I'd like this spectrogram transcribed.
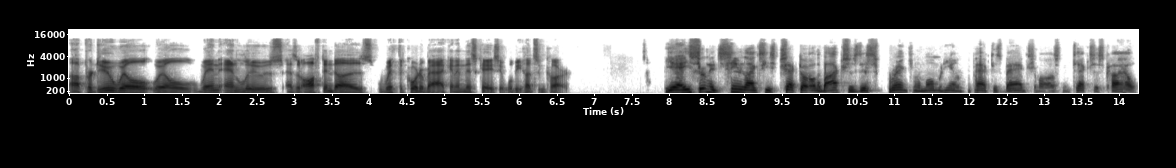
Uh, Purdue will will win and lose as it often does with the quarterback, and in this case, it will be Hudson Card. Yeah, he certainly seemed like he's checked all the boxes this spring from the moment he unpacked his bags from Austin, Texas. Kyle,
